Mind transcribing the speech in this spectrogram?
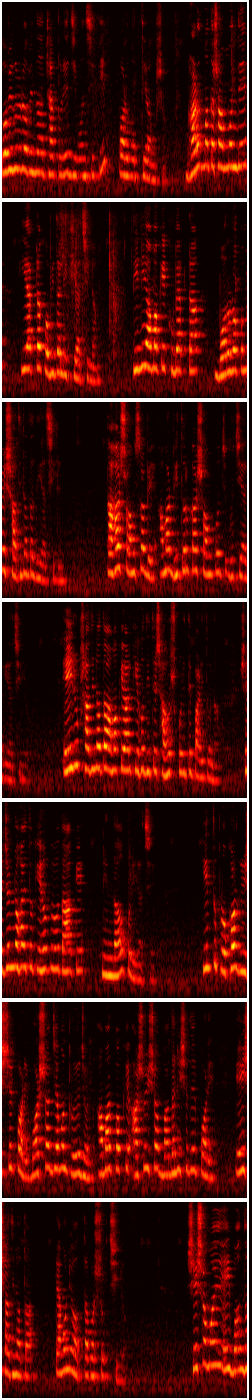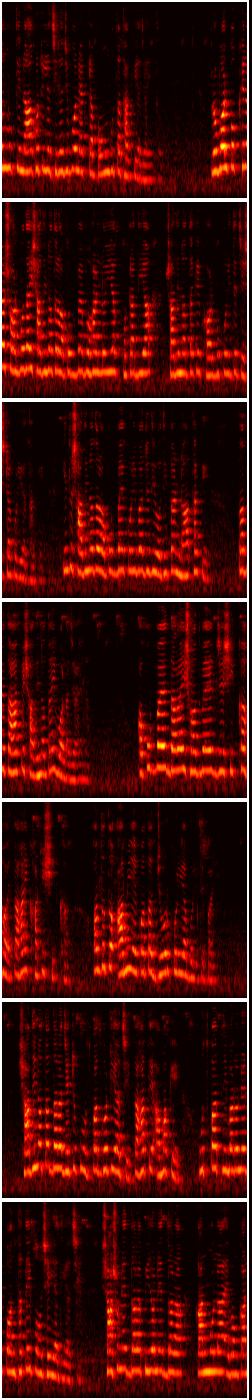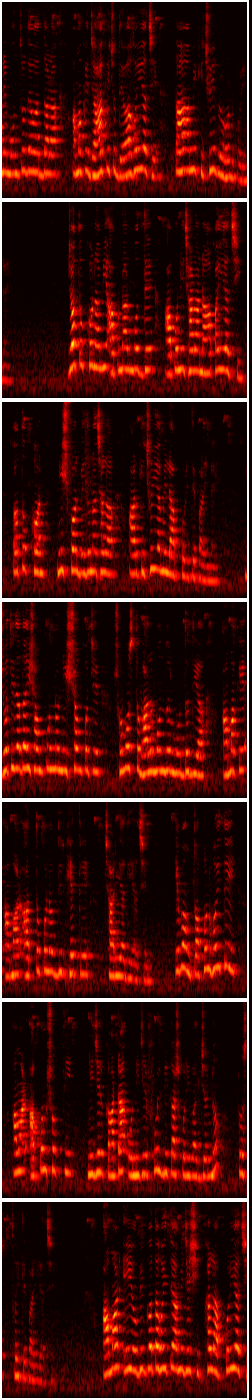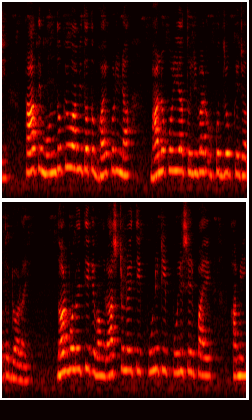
কবিগুরু রবীন্দ্রনাথ ঠাকুরের জীবন স্মৃতির পরবর্তী অংশ। ভারত মাতা সম্বন্ধে কি একটা কবিতা লিখিয়াছিলাম, তিনি আমাকে খুব একটা বড় রকমের স্বাধীনতা দিয়াছিলেন। তাহার সংস্রবে আমার ভিতরকার সংকোচ ঘুচিয়া গিয়াছিল। এইরূপ স্বাধীনতা আমাকে আর কেহ দিতে সাহস করিতে পারিত না, সেজন্য হয়তো কেহ কেহ তাহাকে নিন্দাও করিয়াছে। কিন্তু প্রখর গ্রীষ্মের পরে, বর্ষার যেমন প্রয়োজন, আমার পক্ষে আশৈশব বাধা নিষেধের পরে এই স্বাধীনতা তেমনই অত্যাবশ্যক ছিল। সে সময়ে এই বন্ধন মুক্তি না ঘটিলে চিরজীবন একটা পঙ্গুতা থাকিয়া যাইত। প্রবল পক্ষেরা সর্বদাই স্বাধীনতার অপব্যবহার লইয়া খোঁটা দিয়া স্বাধীনতাকে খর্ব করিতে চেষ্টা করিয়া থাকে। কিন্তু স্বাধীনতার অপব্যয় করিবার যদি অধিকার না থাকে, তবে তাহাকে স্বাধীনতাই বলা যায় না। অপব্যয়ের দ্বারাই সদ্ব্যয়ের যে শিক্ষা হয়, তাহাই খাঁটি শিক্ষা। অন্তত আমি একথা জোর করিয়া বলিতে পারি। স্বাধীনতার দ্বারা যেটুকু উৎপাত ঘটিয়াছে, তাহাতে আমাকে উৎপাত নিবারণের পন্থাতেই পৌঁছাইয়া দিয়াছে। শাসনের দ্বারা, পীড়নের দ্বারা, কানমোলা এবং কানে মন্ত্র দেওয়ার দ্বারা আমাকে যাহা কিছু দেওয়া হইয়াছে, তাহা আমি কিছুই গ্রহণ করি নাই। যতক্ষণ আমি আপনার মধ্যে আপনি ছাড়া না পাইয়াছি, ততক্ষণ নিষ্ফল বেদনা ছাড়া আর কিছুই আমি লাভ করিতে পারি নাই। জ্যোতিদাদাই সম্পূর্ণ নিঃসংকোচে সমস্ত ভালো মন্দর মধ্য দিয়া আমাকে আমার আত্মোপলব্ধির ক্ষেত্রে ছাড়িয়া দিয়াছেন এবং তখন হইতেই আমার আপন শক্তি নিজের কাঁটা ও নিজের ফুল বিকাশ করিবার জন্য প্রস্তুত হইতে পারিয়াছে। আমার এই অভিজ্ঞতা হইতে আমি যে শিক্ষা লাভ করিয়াছি, তাহাতে মন্দকেও আমি তত ভয় করি না, ভালো করিয়া তুলিবার উপদ্রবকে যত ডরাই। ধর্মনৈতিক এবং রাষ্ট্রনৈতিক পুনিটি পুলিশের পায়ে আমি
